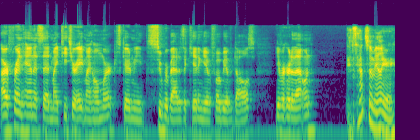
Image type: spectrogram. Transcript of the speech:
Our friend Hannah said, "My teacher ate my homework. Scared me super bad as a kid and gave a phobia of dolls." You ever heard of that one? It sounds familiar.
